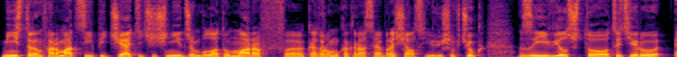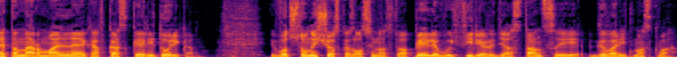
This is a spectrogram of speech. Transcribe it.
Министр информации и печати Чечни Джамбулат Умаров, э, к которому как раз и обращался Юрий Шевчук, заявил, что, цитирую, «это нормальная кавказская риторика». И вот что он еще сказал 17 апреля в эфире радиостанции «Говорит Москва».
